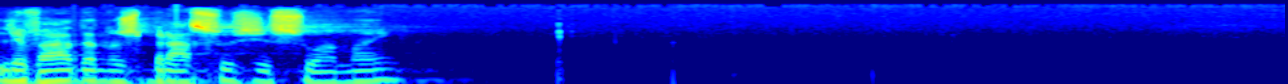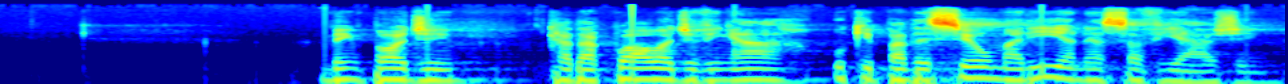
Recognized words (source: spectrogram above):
levada nos braços de sua mãe. Bem pode cada qual adivinhar o que padeceu Maria nessa viagem.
